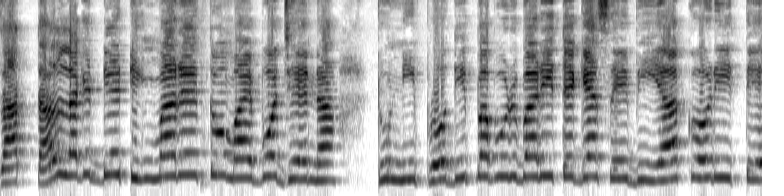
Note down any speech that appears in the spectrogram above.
যাতার লাগে ডেটিং মারে, তোমায় বোঝে না। টুনি প্রদীপ বাবুর বাড়িতে গেছে বিয়া করিতে।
